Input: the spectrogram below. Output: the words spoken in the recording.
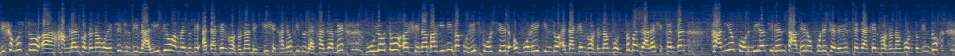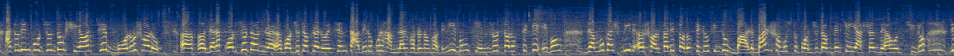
যে সমস্ত হামলার ঘটনা হয়েছে, যদি ভ্যালিতেও আমরা যদি অ্যাটাকের ঘটনা দেখি, সেখানেও কিন্তু দেখা যাবে মূলত সেনাবাহিনী বা পুলিশ ফোর্সের ওপরেই কিন্তু অ্যাটাকের ঘটনা ঘটতো বা যারা সেখানকার স্থানীয় কর্মীরা ছিলেন, তাদের ওপরে টেররিস্ট অ্যাটাকের ঘটনা ঘটতো। কিন্তু এতদিন পর্যন্ত সে অর্থে বড় সড়ো যারা পর্যটন পর্যটকরা রয়েছেন, তাদের ওপর হামলার ঘটনা ঘটেনি এবং কেন্দ্রের তরফ থেকে এবং জম্মু কাশ্মীর সরকারের তরফ থেকেও কিন্তু বারবার সমস্ত পর্যটকদেরকে এই আশ্বাস দেওয়া হচ্ছিল যে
